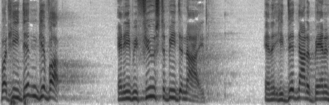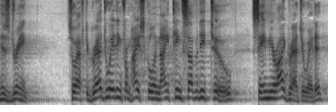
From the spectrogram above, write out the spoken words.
but he didn't give up and he refused to be denied, and he did not abandon his dream. So after graduating from high school in 1972, same year I graduated,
